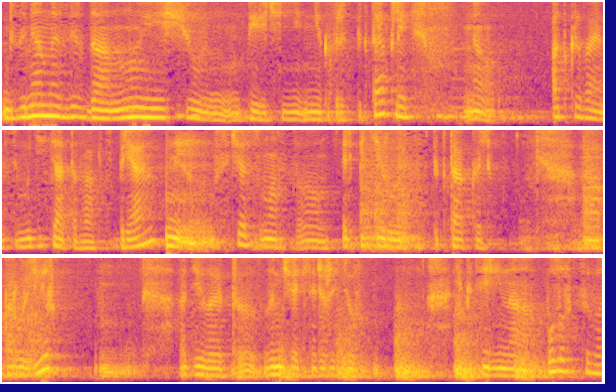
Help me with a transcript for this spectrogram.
«Безымянная звезда», ну и еще перечень некоторых спектаклей. Открываемся мы 10 октября. Сейчас у нас э, репетируется спектакль э, «Король Лир». Делает э, замечательный режиссер Екатерина Половцева,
